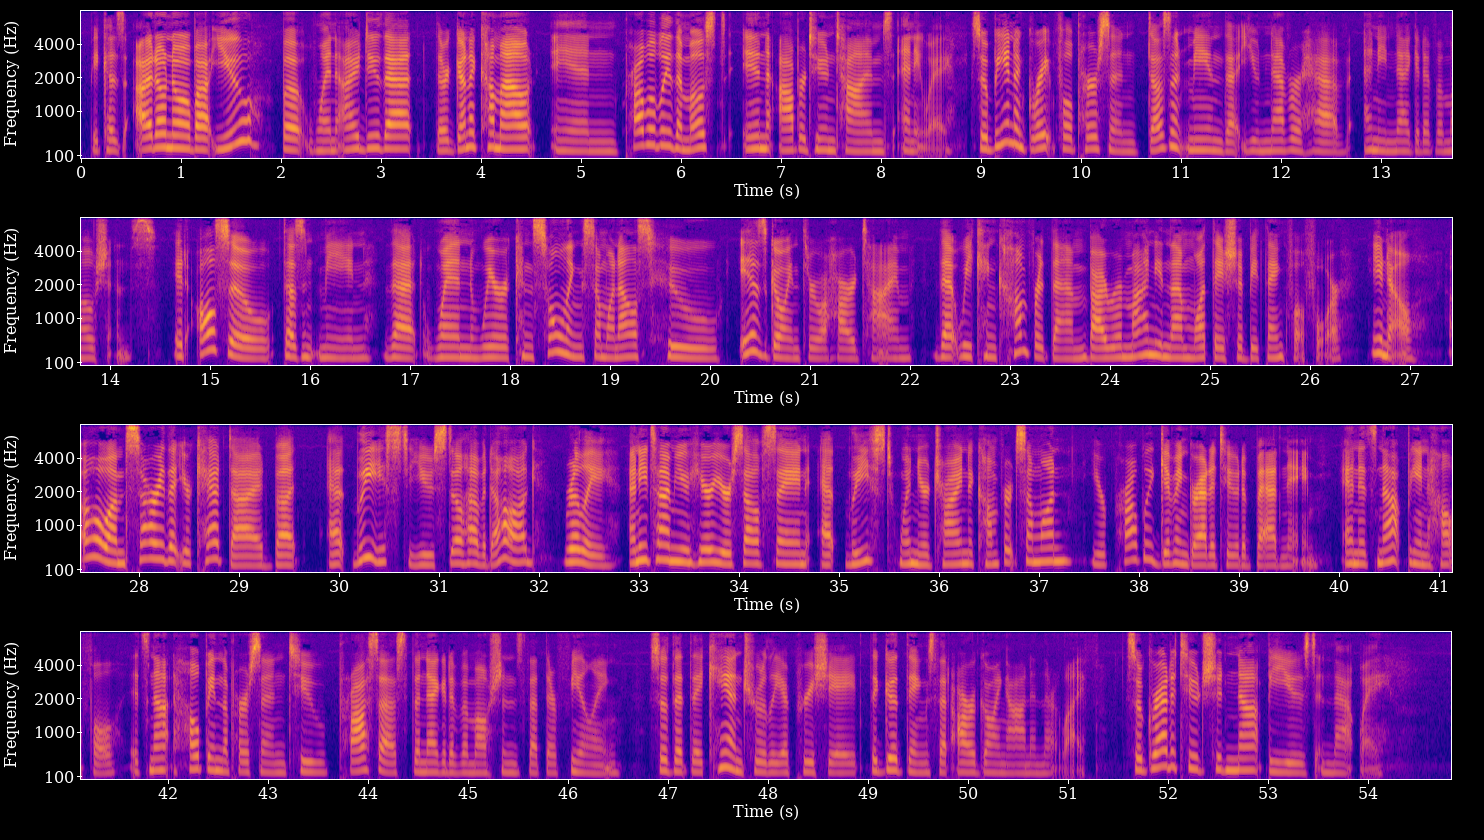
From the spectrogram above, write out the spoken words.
because I don't know about you, but when I do that, they're going to come out in probably the most inopportune times anyway. So, being a grateful person doesn't mean that you never have any negative emotions. It also doesn't mean that when we're consoling someone else who is going through a hard time, that we can comfort them by reminding them what they should be thankful for. You know, oh, I'm sorry that your cat died, but at least you still have a dog. Really, anytime you hear yourself saying at least when you're trying to comfort someone, you're probably giving gratitude a bad name. And it's not being helpful. It's not helping the person to process the negative emotions that they're feeling so that they can truly appreciate the good things that are going on in their life. So, gratitude should not be used in that way.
